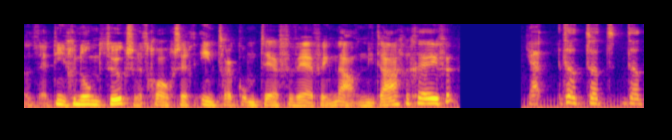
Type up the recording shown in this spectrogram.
het werd niet genoemd natuurlijk. Ze werd gewoon gezegd intracommunitaire verwerving. Nou, niet aangegeven. Ja, dat, dat, dat.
